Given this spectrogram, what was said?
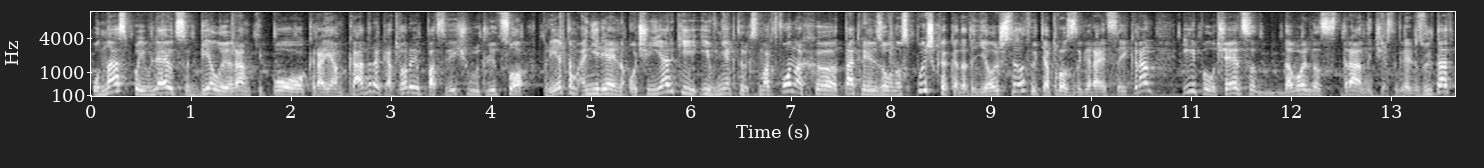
у нас появляются белые рамки по краям кадра, которые подсвечивают подсвечивают лицо. При этом они реально очень яркие, и в некоторых смартфонах э, так реализована вспышка, когда ты делаешь селфи, у тебя просто загорается экран, и получается довольно странный, честно говоря, результат.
